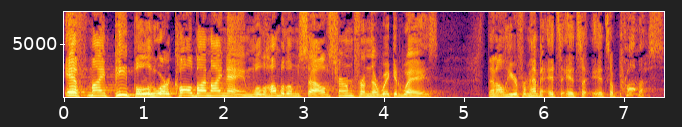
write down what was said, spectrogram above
If my people who are called by my name will humble themselves turn from their wicked ways then i'll hear from heaven. It's, it's, a, it's a promise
